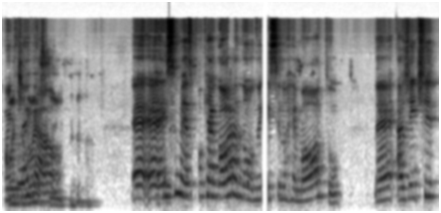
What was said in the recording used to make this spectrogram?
continue assim. É, é isso mesmo, porque agora no, no ensino remoto, né, a gente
